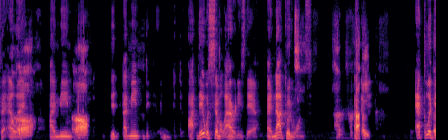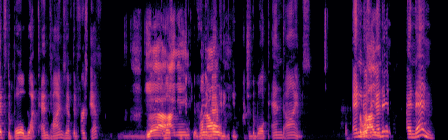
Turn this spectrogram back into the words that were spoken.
for LA. Oh, I mean, oh, it, I mean, I, there were similarities there, and not good ones. right. Ekeler gets the ball what ten times after the first half. Yeah, I mean, running back in the game touches the ball ten times, and he. Right. And then and then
